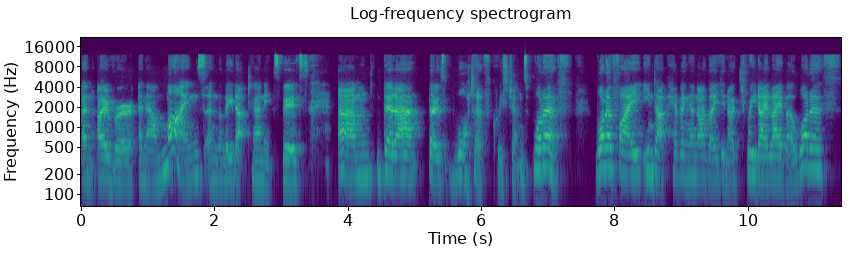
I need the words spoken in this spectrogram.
and over in our minds in the lead up to our next births um, that are those what if questions. What if? What if I end up having another, you know, three day labor? What if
